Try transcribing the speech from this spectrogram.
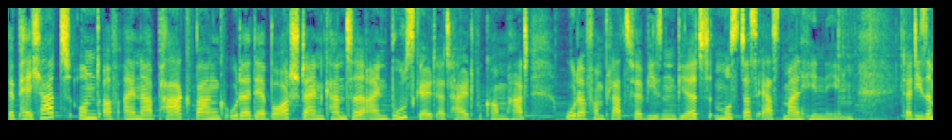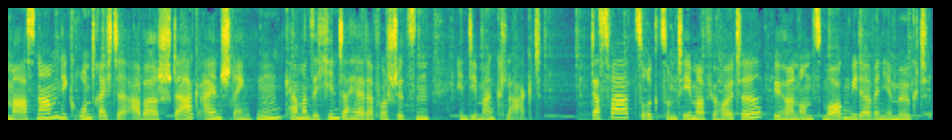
Wer Pech hat und auf einer Parkbank oder der Bordsteinkante ein Bußgeld erteilt bekommen hat oder vom Platz verwiesen wird, muss das erstmal hinnehmen. Da diese Maßnahmen die Grundrechte aber stark einschränken, kann man sich hinterher davor schützen, indem man klagt. Das war zurück zum Thema für heute. Wir hören uns morgen wieder, wenn ihr mögt.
